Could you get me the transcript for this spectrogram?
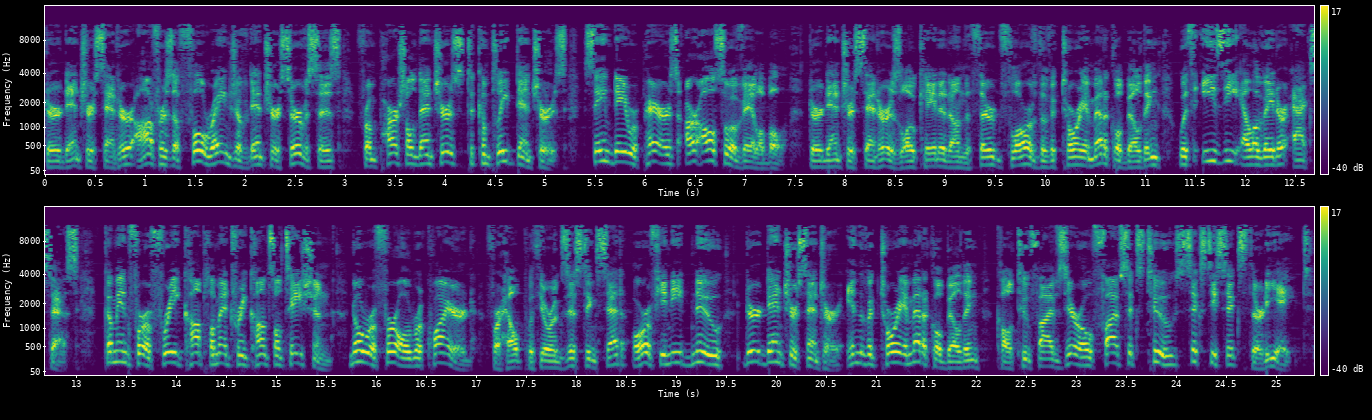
Durr Denture Center offers a full range of denture services from partial dentures to complete dentures. Same day repairs are also available. Durr Denture Center is located on the third floor of the Victoria Medical Building with easy elevator access. Come in for a free complimentary consultation. No referral required. For help with your existing set or if you need new, Durr Denture Center in the Victoria Medical Building, call 250-562-6638.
